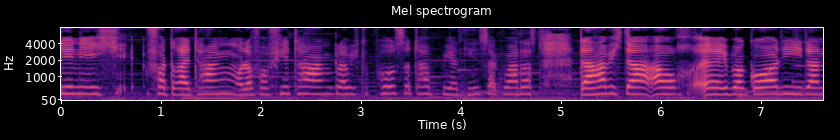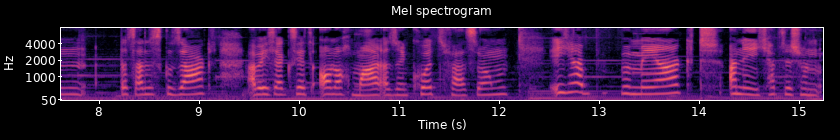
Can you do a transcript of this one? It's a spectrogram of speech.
den ich vor drei Tagen oder vor vier Tagen, glaube ich, gepostet habe, ja, Dienstag war das, da habe ich da auch äh, über Gordy dann das alles gesagt, aber ich sage es jetzt auch nochmal, also in Kurzfassung. Ich habe bemerkt, ah nee, ich habe es ja schon,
